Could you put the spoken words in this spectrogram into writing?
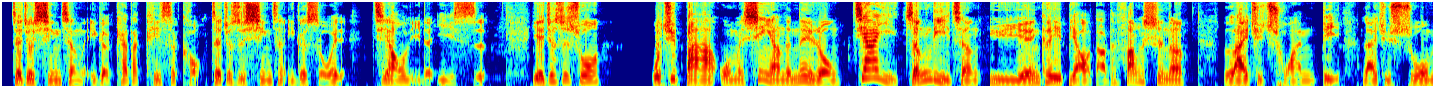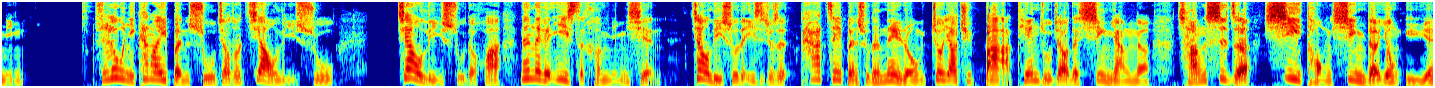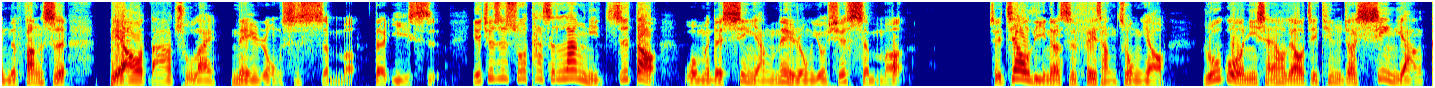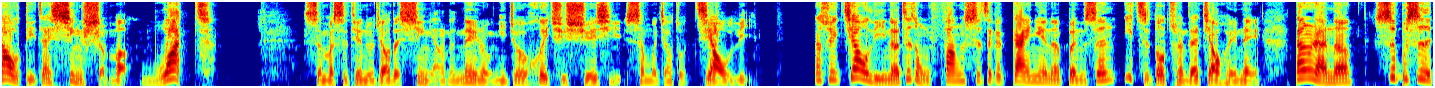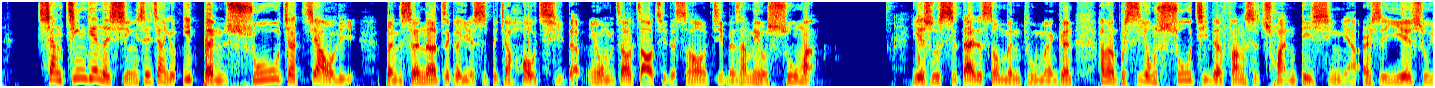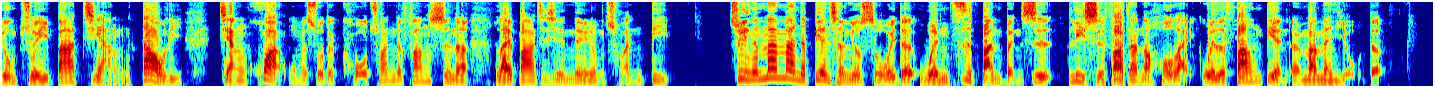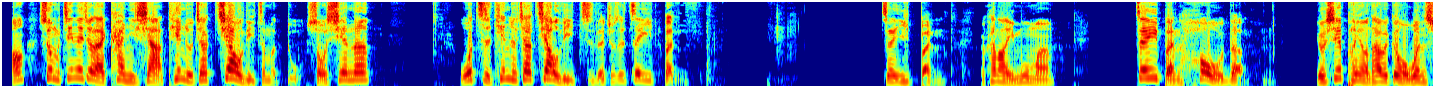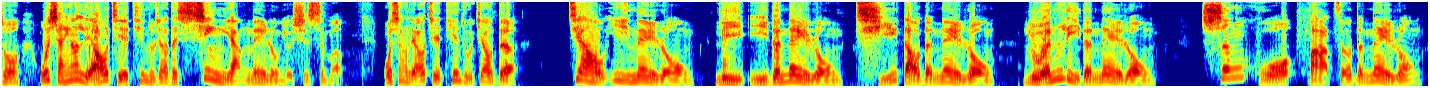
这就形成了一个 catechetical，这就是形成一个所谓教理的意思。也就是说，我去把我们信仰的内容加以整理成语言可以表达的方式呢，来去传递，来去说明。所以，如果你看到一本书叫做教理书。教理书的话，那那个意思很明显。教理书的意思就是，他这本书的内容就要去把天主教的信仰呢，尝试着系统性的用语言的方式表达出来，内容是什么的意思。也就是说，它是让你知道我们的信仰内容有些什么。所以教理呢是非常重要。如果你想要了解天主教信仰到底在信什么，What？什么是天主教的信仰的内容，你就会去学习什么叫做教理。那所以教理呢，这种方式、这个概念呢，本身一直都存在教会内。当然呢，是不是像今天的形式这样，有一本书叫教理？本身呢，这个也是比较后期的，因为我们知道早期的时候基本上没有书嘛。耶稣时代的时候，门徒们跟他们不是用书籍的方式传递信仰，而是耶稣用嘴巴讲道理、讲话，我们说的口传的方式呢，来把这些内容传递。所以呢，慢慢的变成有所谓的文字版本，是历史发展到后来为了方便而慢慢有的。好，所以我们今天就来看一下天主教教理怎么读。首先呢，我指天主教教理指的就是这一本，这一本。有看到一幕吗？这一本厚的，有些朋友他会跟我问说：“我想要了解天主教的信仰内容有些什么？我想了解天主教的教义内容、礼仪的内容、祈祷的内容、伦理的内容、生活法则的内容，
